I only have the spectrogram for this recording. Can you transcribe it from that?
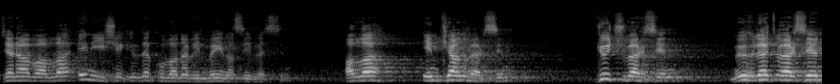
Cenab-ı Allah en iyi şekilde kullanabilmeyi nasip etsin. Allah imkan versin, güç versin, mühlet versin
